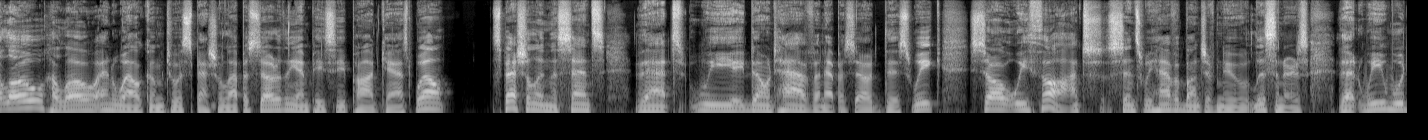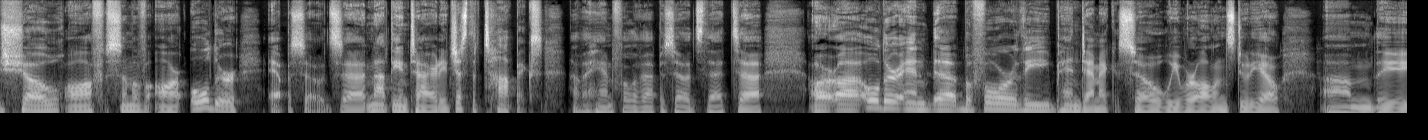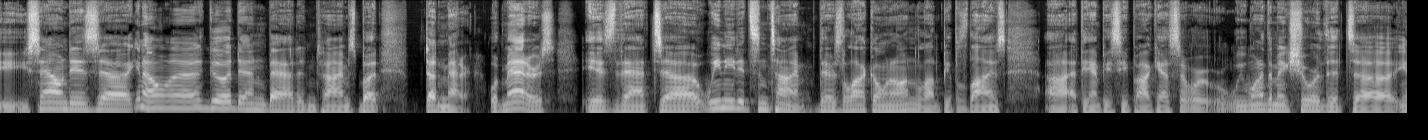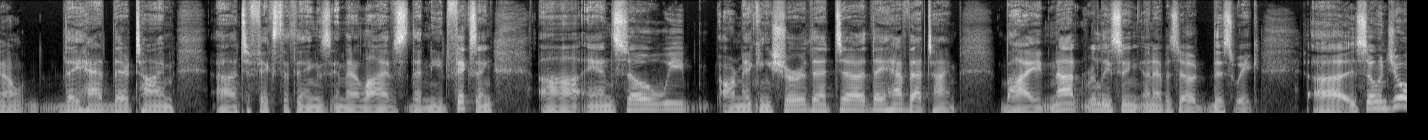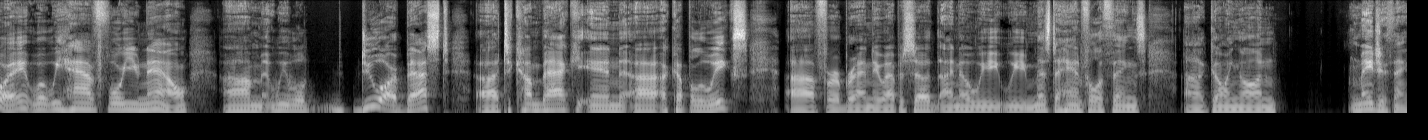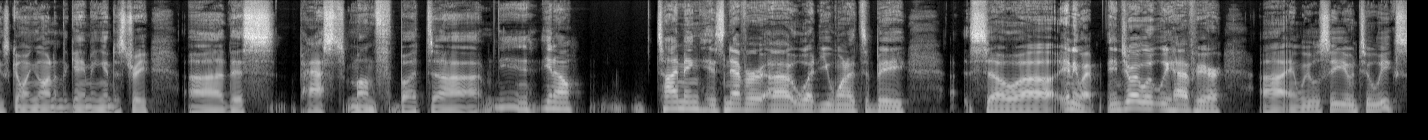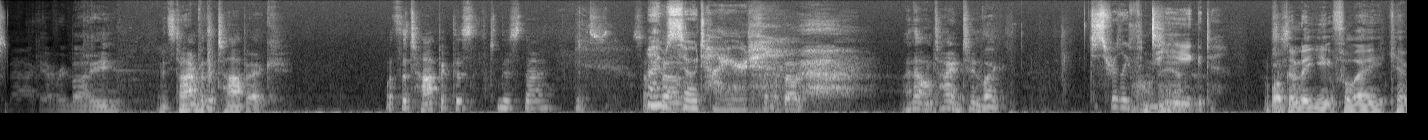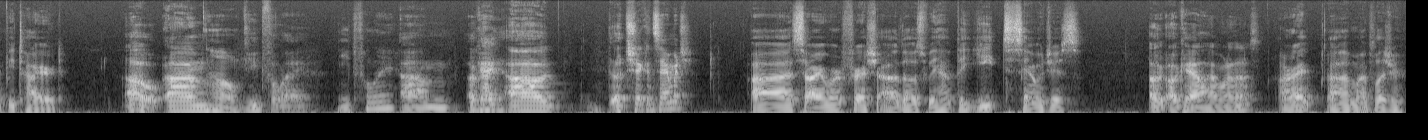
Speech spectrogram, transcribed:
Hello, hello, and welcome to a special episode of the NPC podcast. Well, special in the sense that we don't have an episode this week. So we thought, since we have a bunch of new listeners, that we would show off some of our older episodes. Uh, not the entirety, just the topics of a handful of episodes that uh, are uh, older and uh, before the pandemic. So we were all in studio. Um, the sound is, uh, you know, uh, good and bad in times, but doesn't matter. What matters is that uh, we needed some time. There's a lot going on a lot of people's lives uh, at the NPC podcast, so we wanted to make sure that uh, you know they had their time uh, to fix the things in their lives that need fixing, uh, and so we are making sure that uh, they have that time by not releasing an episode this week. Uh, so enjoy what we have for you now. Um, we will do our best uh, to come back in uh, a couple of weeks uh, for a brand new episode. I know we we missed a handful of things uh, going on. Major things going on in the gaming industry uh, this past month, but uh, you know, timing is never uh, what you want it to be. So, anyway, enjoy what we have here, and we will see you in two weeks everybody. It's time for the topic. What's the topic this this time? It's something I'm about, so tired. something about. I know I'm tired too. Like Just really Oh, man. fatigued. Welcome to Yeet Filet. You can't be tired. oh um Oh. yeet fillet. Eat filet? Um okay. Uh, a chicken sandwich. Uh, sorry, we're fresh out of those. We have the Yeet sandwiches. Oh, okay, I'll have one of those. All right, uh, my pleasure.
